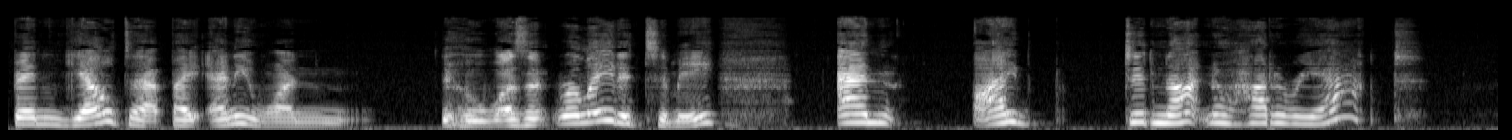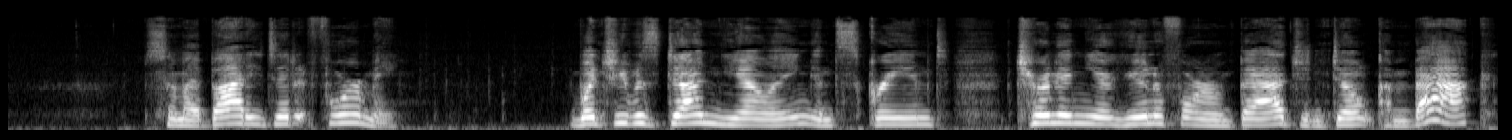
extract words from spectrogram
been yelled at by anyone who wasn't related to me, and I did not know how to react. So my body did it for me. When she was done yelling and screamed, Turn in your uniform badge and don't come back,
